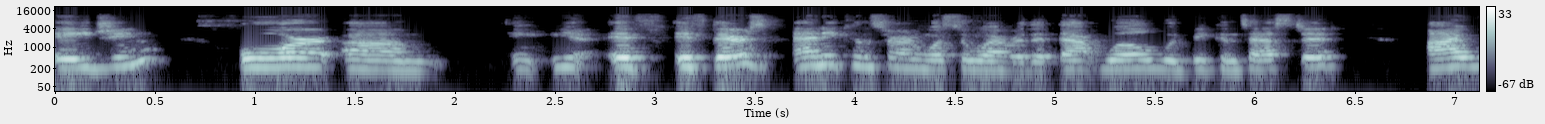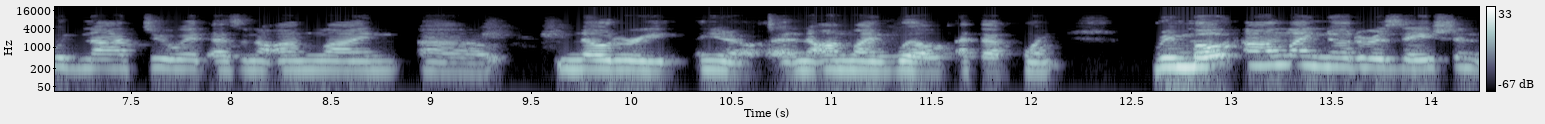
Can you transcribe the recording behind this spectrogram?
aging or um, if if there's any concern whatsoever that that will would be contested, I would not do it as an online uh, notary, you know, an online will at that point. Remote online notarization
